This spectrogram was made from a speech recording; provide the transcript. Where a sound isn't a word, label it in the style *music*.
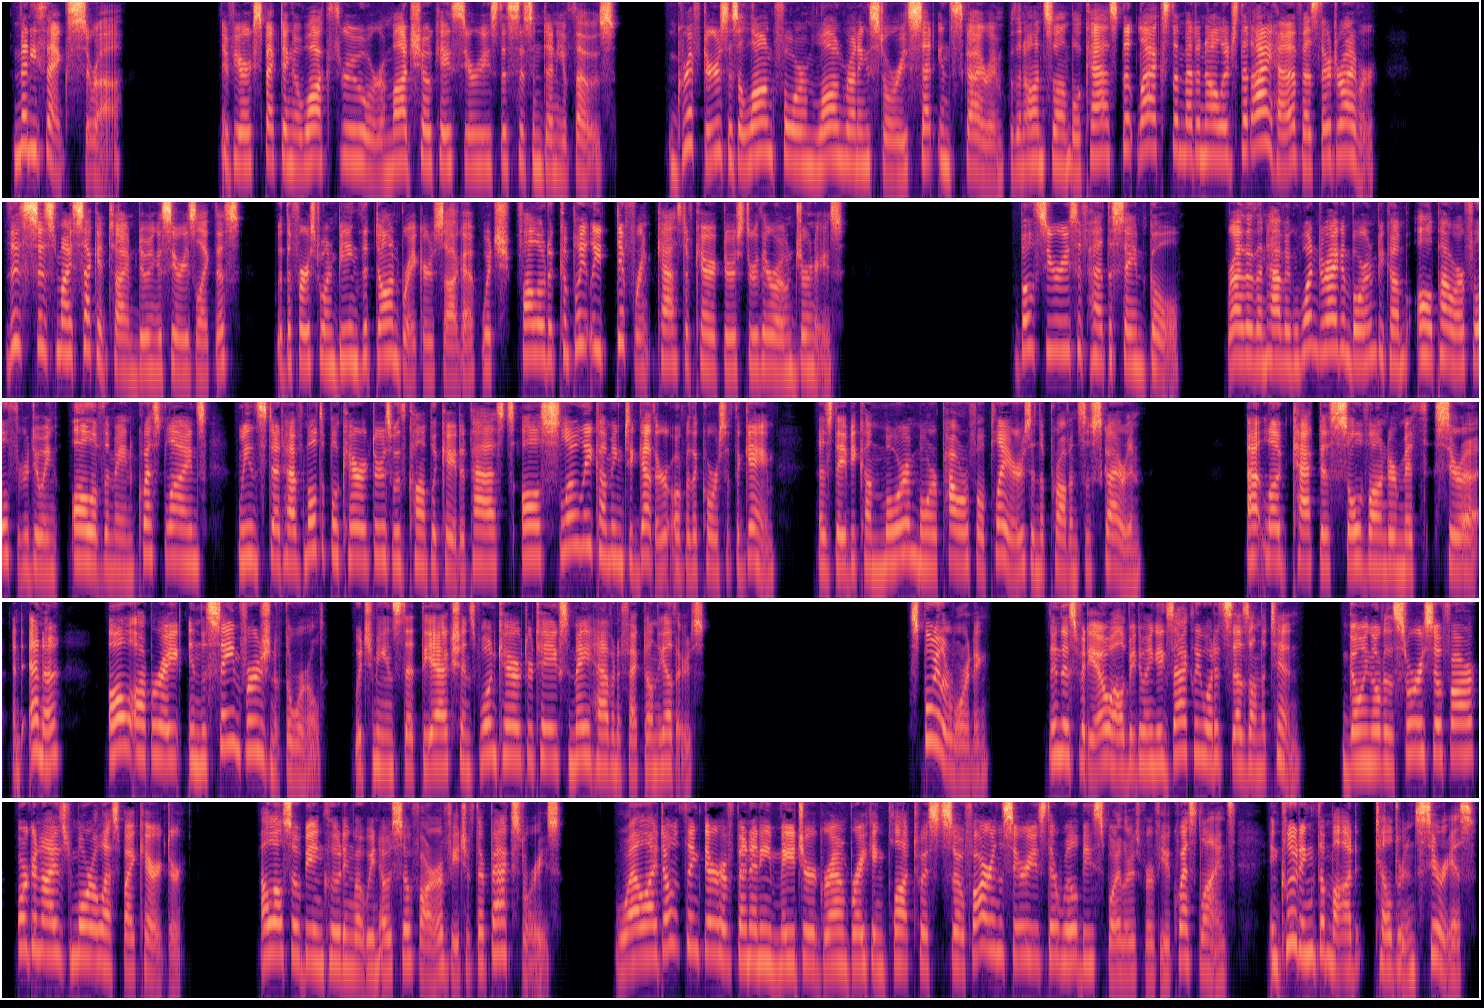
many thanks, Syrah. If you're expecting a walkthrough or a mod showcase series, this isn't any of those. Grifters is a long form, long running story set in Skyrim with an ensemble cast that lacks the meta knowledge that I have as their driver. This is my second time doing a series like this, with the first one being the Dawnbreaker saga, which followed a completely different cast of characters through their own journeys. Both series have had the same goal. Rather than having one Dragonborn become all powerful through doing all of the main quest lines, we instead have multiple characters with complicated pasts all slowly coming together over the course of the game, as they become more and more powerful players in the province of Skyrim. Atlug, Cactus, Solvondur, Myth, Cira, and Enna all operate in the same version of the world, which means that the actions one character takes may have an effect on the others. Spoiler warning. In this video, I'll be doing exactly what it says on the tin, going over the story so far, organized more or less by character. I'll also be including what we know so far of each of their backstories. While I don't think there have been any major groundbreaking plot twists so far in the series, there will be spoilers for a few quest lines, including the mod Teldryn Serious.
